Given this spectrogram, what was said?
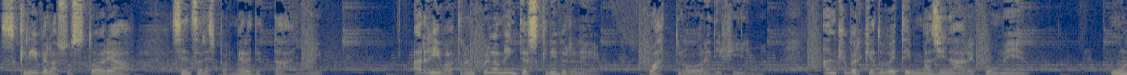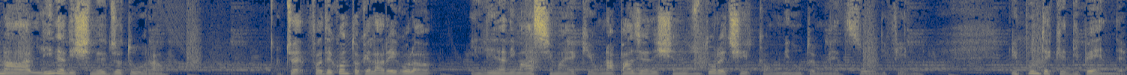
scrive la sua storia senza risparmiare dettagli arriva tranquillamente a scrivere le 4 ore di film anche perché dovete immaginare come una linea di sceneggiatura. Cioè fate conto che la regola in linea di massima è che una pagina di sceneggiatura è circa un minuto e mezzo di film. Il punto è che dipende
